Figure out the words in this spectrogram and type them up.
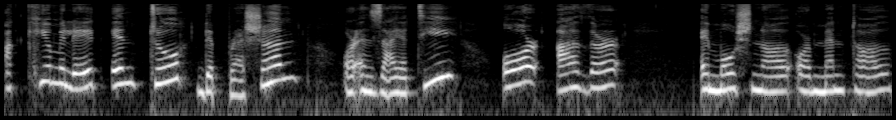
accumulate into depression or anxiety or other emotional or mental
